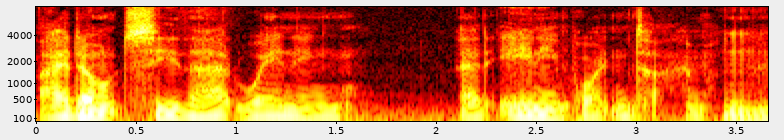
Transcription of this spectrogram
I don't see that waning at any point in time. Mm-hmm.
